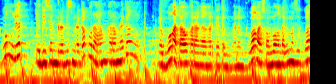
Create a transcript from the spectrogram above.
Gue ngeliat ya desain grafis mereka kurang karena mereka ya gue nggak tahu karena nggak ngerti atau gimana. Gue nggak sombong tapi maksud gue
